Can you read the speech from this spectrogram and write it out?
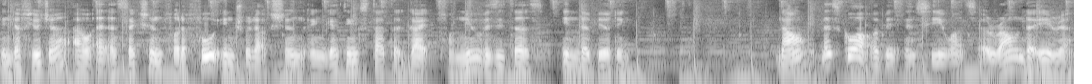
In the future, I will add a section for the full introduction and getting started guide for new visitors in the building. Now, let's go out a bit and see what's around the area.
